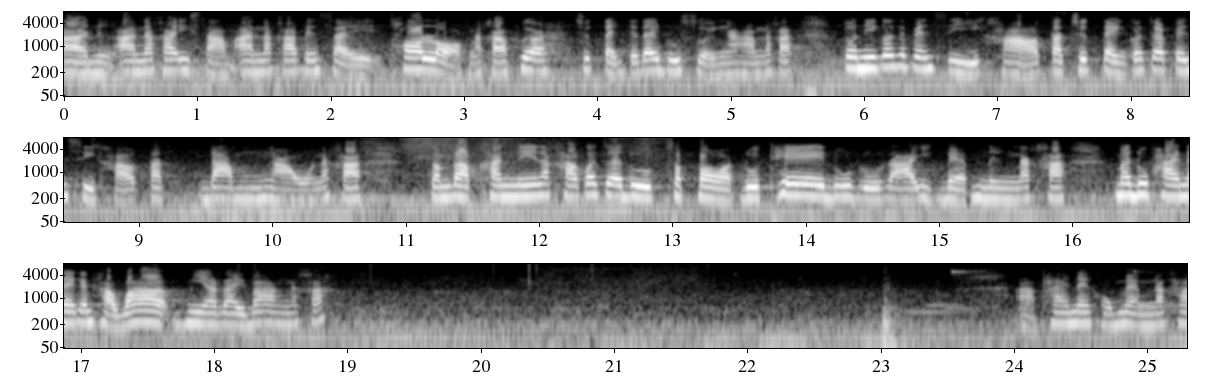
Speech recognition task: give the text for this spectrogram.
อ่าหนึ่งอันนะคะอีก 3 อันนะคะ เป็นใส่ท่อหลอกนะคะ เพื่อชุดแต่งจะได้ดูสวยงามนะคะ ตัวนี้ก็จะเป็นสีขาวตัดชุดแต่งก็จะเป็นสีขาวตัดดำเงานะคะ สำหรับคันนี้นะคะก็จะดูสปอร์ตดูเท่ดูหรูหราอีกแบบหนึ่งนะคะ มาดูภายในกันค่ะว่ามีอะไรบ้างนะคะ ภายในของแหม่มนะคะ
